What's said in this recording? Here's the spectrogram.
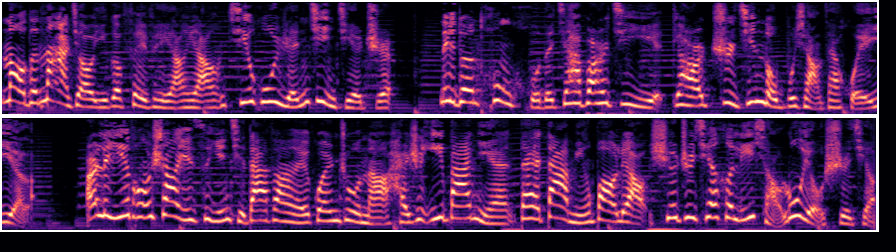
闹得那叫一个沸沸扬扬，几乎人尽皆知。那段痛苦的加班记忆，钓儿至今都不想再回忆了。而李一桐上一次引起大范围关注呢，还是一八年带大明爆料薛之谦和李小璐有事情。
